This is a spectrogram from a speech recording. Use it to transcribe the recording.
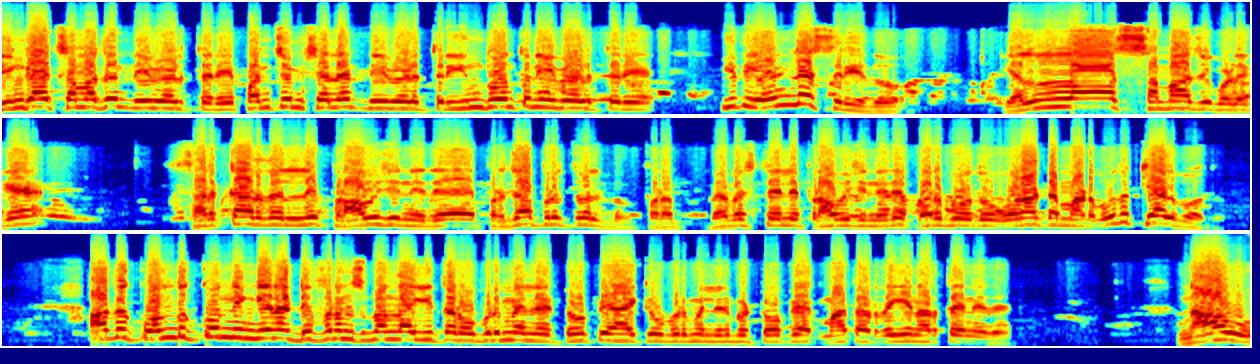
ಲಿಂಗಾಯತ್ ಸಮಾಜ ಅಂತ ನೀವ್ ಹೇಳ್ತೀರಿ ಪಂಚಮಶಾಲೆ ಅಂತ ನೀವ್ ಹೇಳ್ತೀರಿ, ಹಿಂದೂ ಅಂತ ನೀವ್ ಹೇಳ್ತೀರಿ, ಇದು ಎಂಡ್ಲೆಸ್ ರೀ ಇದು. ಎಲ್ಲಾ ಸಮಾಜಗಳಿಗೆ ಸರ್ಕಾರದಲ್ಲಿ ಪ್ರಾವಿಜನ್ ಇದೆ, ಪ್ರಜಾಪ್ರಭುತ್ವ ವ್ಯವಸ್ಥೆಯಲ್ಲಿ ಪ್ರಾವಿಜನ್ ಇದೆ, ಬರ್ಬೋದು, ಹೋರಾಟ ಮಾಡ್ಬೋದು, ಕೇಳ್ಬೋದು. ಅದಕ್ಕೆ ಒಂದಕ್ಕೊಂದು ಹಿಂಗೇನೋ ಡಿಫರೆನ್ಸ್ ಬಂದಾಗ ಈ ತರ ಒಬ್ಬರ ಮೇಲೆ ಟೋಪಿ ಹಾಕಿ ಒಬ್ಬರ ಮೇಲೆ ಇನ್ಬಿಟ್ಟು ಟೋಪಿ ಹಾಕಿ ಮಾತಾಡಿದಾಗ ಏನ್ ಅರ್ಥ ಏನಿದೆ? ನಾವು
